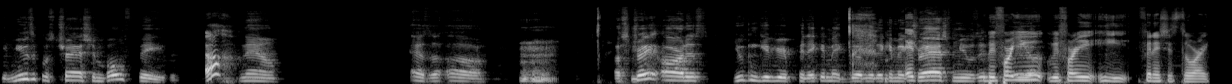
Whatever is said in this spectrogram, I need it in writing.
your music was trash in both phases." Oh, Now, as a uh, a straight artist You can give your opinion. They can make good music. They can make It- trash music. Before you know? before he, he finished his story,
